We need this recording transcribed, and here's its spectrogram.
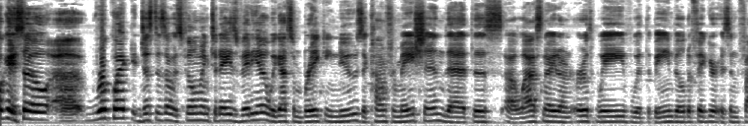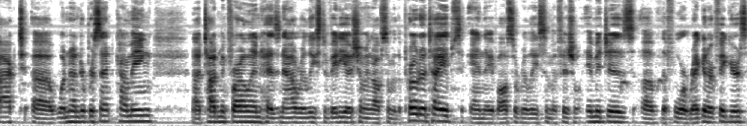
Okay, so uh, real quick, just as I was filming today's video, we got some breaking news, a confirmation that this uh, Last Knight on Earth wave with the Bane Build-A-Figure is in fact uh, 100% coming. Uh, Todd McFarlane has now released a video showing off some of the prototypes, and they've also released some official images of the four regular figures.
